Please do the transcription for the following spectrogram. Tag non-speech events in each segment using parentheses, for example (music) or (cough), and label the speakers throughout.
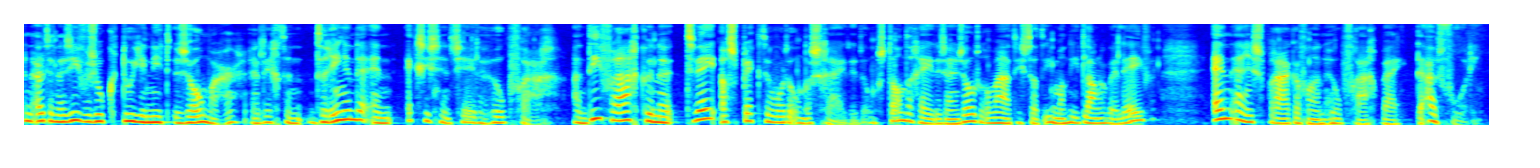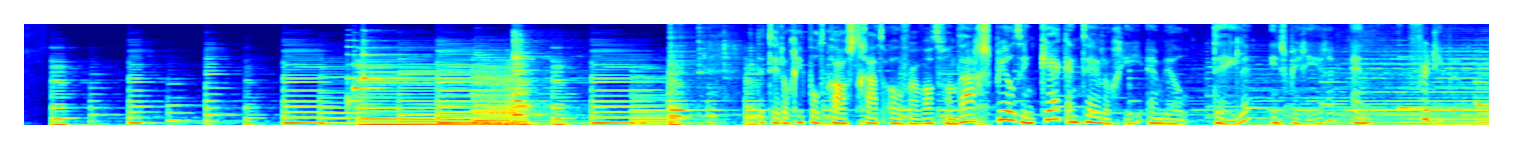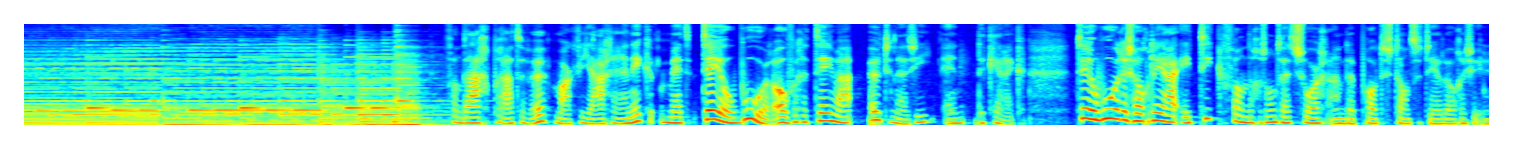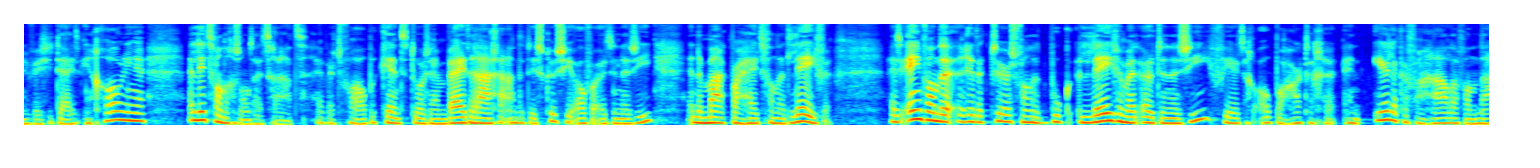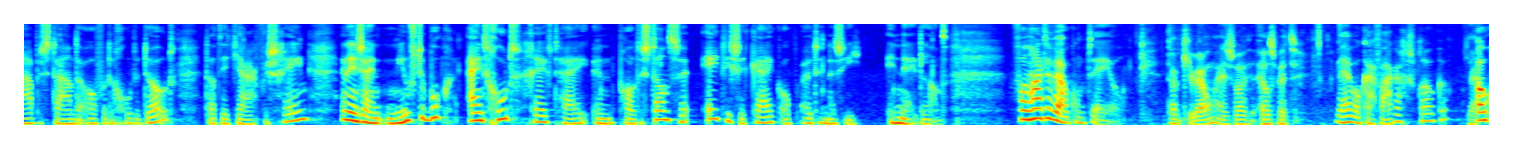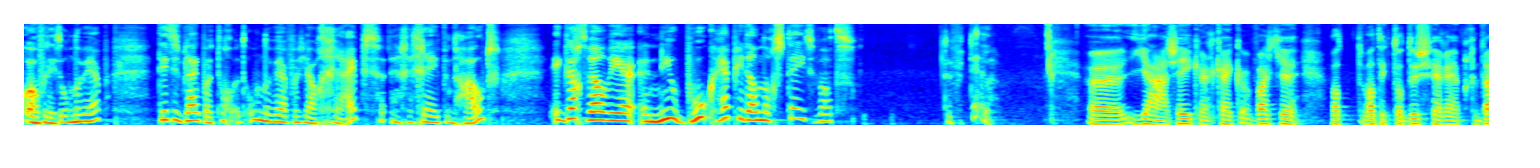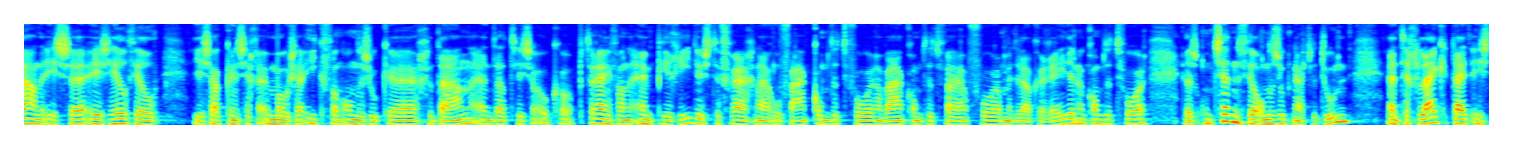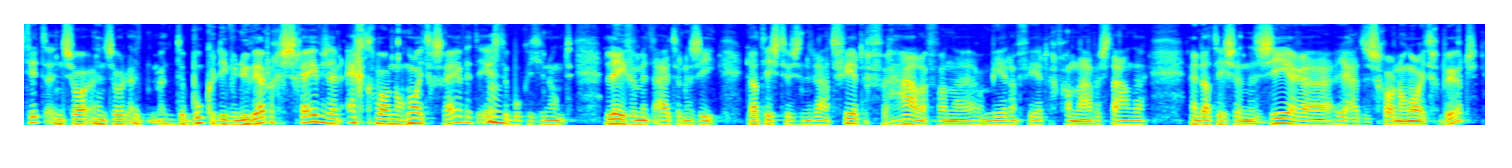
Speaker 1: Een euthanasieverzoek doe je niet zomaar. Er ligt een dringende en existentiële hulpvraag. Aan die vraag kunnen twee aspecten worden onderscheiden. De omstandigheden zijn zo dramatisch dat iemand niet langer wil leven. En er is sprake van een hulpvraag bij de uitvoering. De Theologie-podcast gaat over wat vandaag speelt in kerk en theologie en wil delen, inspireren en verdiepen. Vandaag praten we, Mark de Jager en ik, met Theo Boer over het thema euthanasie en de kerk. Theo Boer is hoogleraar ethiek van de gezondheidszorg aan de Protestantse Theologische Universiteit in Groningen en lid van de Gezondheidsraad. Hij werd vooral bekend door zijn bijdrage aan de discussie over euthanasie en de maakbaarheid van het leven. Hij is een van de redacteurs van het boek Leven met euthanasie, 40 openhartige en eerlijke verhalen van nabestaanden over de goede dood, dat dit jaar verscheen. En in zijn nieuwste boek, Eindgoed, geeft hij een protestantse ethische kijk op euthanasie in Nederland. Van harte welkom, Theo.
Speaker 2: Dankjewel, Elsbeth.
Speaker 1: We hebben elkaar vaker gesproken, ook over dit onderwerp. Dit is blijkbaar toch het onderwerp wat jou grijpt en gegrepen houdt. Ik dacht wel weer een nieuw boek. Heb je dan nog steeds wat te vertellen?
Speaker 2: Uh, ja, zeker. Kijk, wat, je, wat, wat ik tot dusver heb gedaan, is, uh, is heel veel je zou kunnen zeggen, een mozaïek van onderzoek uh, gedaan. En dat is ook op het terrein van empirie. Dus de vraag naar hoe vaak komt het voor en waar komt het voor, met welke redenen komt het voor. Er is ontzettend veel onderzoek naar te doen. En tegelijkertijd is dit een soort, een soort de boeken die we nu hebben geschreven, zijn echt gewoon nog nooit geschreven. Het eerste hmm. boek dat je noemt, Leven met euthanasie, dat is dus inderdaad 40 verhalen van, uh, meer dan 40 van nabestaanden. En dat is een zeer, uh, ja, het is gewoon nog nooit gebeurd.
